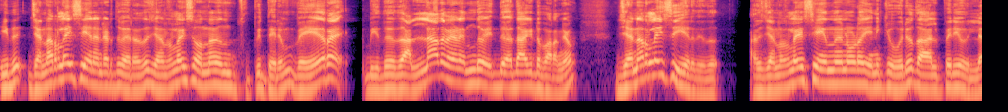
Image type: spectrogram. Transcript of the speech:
ഇത് ജനറലൈസ് ചെയ്യാൻ എന്റെ അടുത്ത് വരരുത്. ജനറലൈസ് വന്നാൽ ഒന്ന് തുപ്പിത്തരും. വേറെ ഇത് അല്ലാതെ വേണം എന്തോ ഇത് ഇതായിട്ട് പറഞ്ഞു. ജനറലൈസ് ചെയ്യരുത് ഇത്. അത് ജനറലൈസ് ചെയ്യുന്നതിനോട് എനിക്ക് ഒരു താല്പര്യവും ഇല്ല.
